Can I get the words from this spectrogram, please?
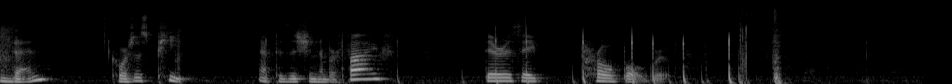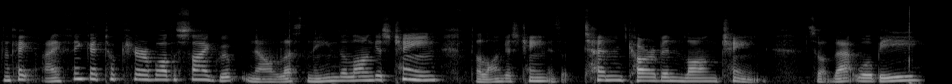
Then, courses P. At position number 5, there is a propyl group. Okay, I think I took care of all the side group. Now let's name the longest chain. The longest chain is a 10 carbon long chain. So that will be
